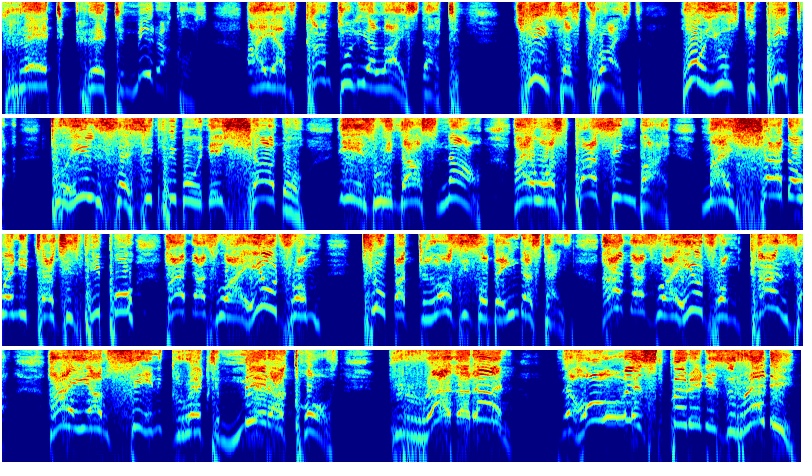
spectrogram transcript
great, great miracles. I have come to realize that Jesus Christ who used Peter to heal the sick people with his shadow is with us now. I was passing by. My shadow when it touches people, others were healed from tuberculosis of the intestines. Others were healed from cancer. I have seen great miracles. Brethren, the Holy Spirit is ready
